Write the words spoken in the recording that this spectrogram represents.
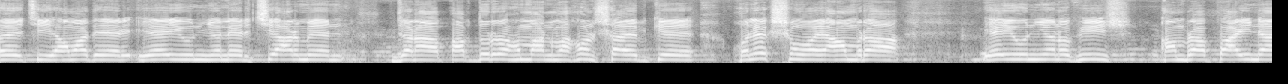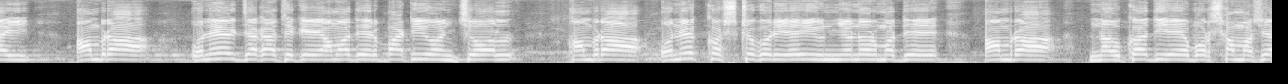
হয়েছি। আমাদের এই ইউনিয়নের চেয়ারম্যান জনাব আব্দুর রহমান মাখন সাহেবকে অনেক সময় আমরা এই ইউনিয়ন অফিস আমরা পাই নাই। আমরা অনেক জায়গা থেকে আমাদের বাটি অঞ্চল, আমরা অনেক কষ্ট করি এই ইউনিয়নের মধ্যে। আমরা নৌকা দিয়ে বর্ষা মাসে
